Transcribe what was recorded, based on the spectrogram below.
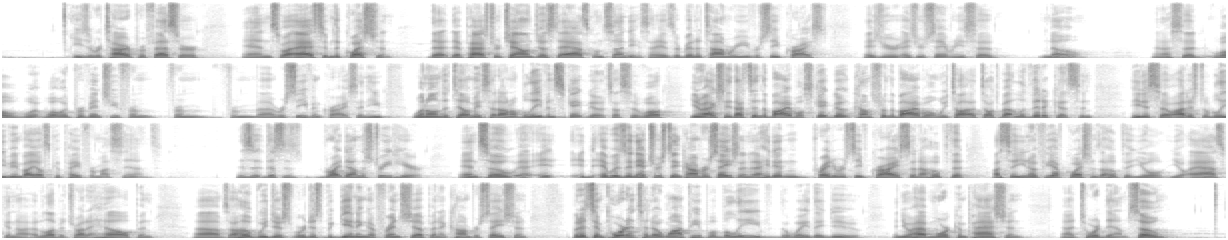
He's a retired professor. And so I asked him the question that, that Pastor challenged us to ask on Sunday. He said, Has there been a time where you've received Christ as your, as your Savior? And he said, No. And I said, Well, what, what would prevent you from, from, from uh, receiving Christ? And he went on to tell me, He said, I don't believe in scapegoats. I said, Well, you know, actually, that's in the Bible. Scapegoat comes from the Bible. And we talk, I talked about Leviticus. And he just said, well, I just don't believe anybody else could pay for my sins. This is, this is right down the street here. And so uh, it, it, it, was an interesting conversation. He didn't pray to receive Christ, and I hope that I say, you know, if you have questions, I hope that you'll you'll ask, and I'd love to try to help. And uh, so I hope we just we're just beginning a friendship and a conversation. But it's important to know why people believe the way they do, and you'll have more compassion uh, toward them. So,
